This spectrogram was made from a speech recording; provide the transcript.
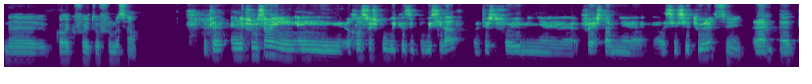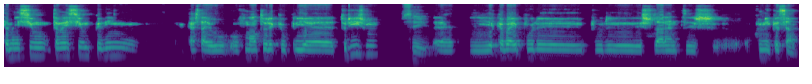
na, qual é que foi a tua formação? A minha formação em, em, relações públicas e publicidade, portanto, este foi a minha, foi esta a minha licenciatura. Sim. Uh, uh, também sim, um, também sim um bocadinho, cá está, eu, houve uma altura que eu queria turismo. Sim. Uh, e acabei por, por estudar antes comunicação.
